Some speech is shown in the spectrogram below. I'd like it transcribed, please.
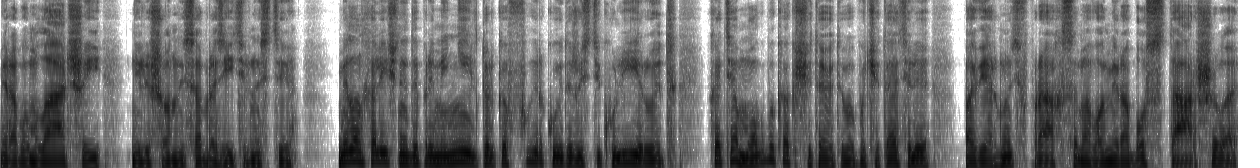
Мирабо-младший, не лишенный сообразительности — Меланхоличный Депремениль только фыркует и жестикулирует, хотя мог бы, как считают его почитатели, повергнуть в прах самого Мирабо-старшего,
